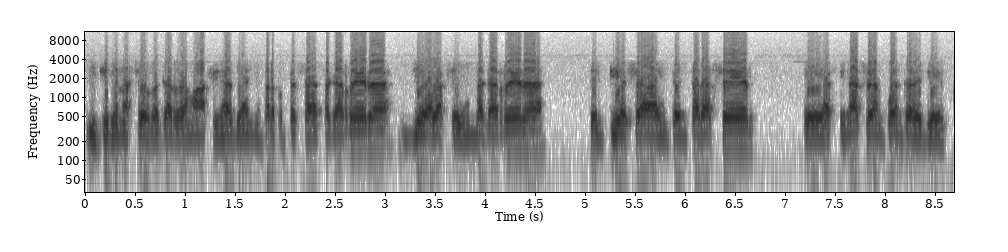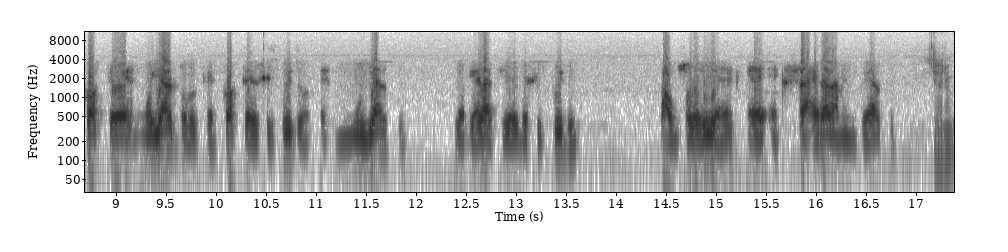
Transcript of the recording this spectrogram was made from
y quieren hacer otra carrera más a final de año para compensar esta carrera, llega la segunda carrera, se empieza a intentar hacer, eh, al final se dan cuenta de que el coste es muy alto, porque el coste del circuito es muy alto, lo que es el alquiler del circuito, para un solo día es exageradamente alto. Claro,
